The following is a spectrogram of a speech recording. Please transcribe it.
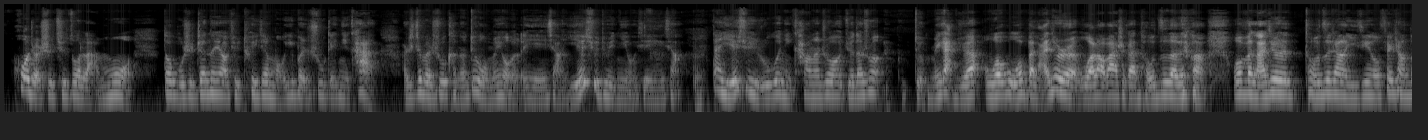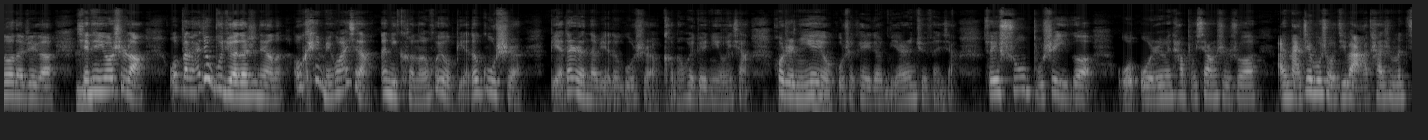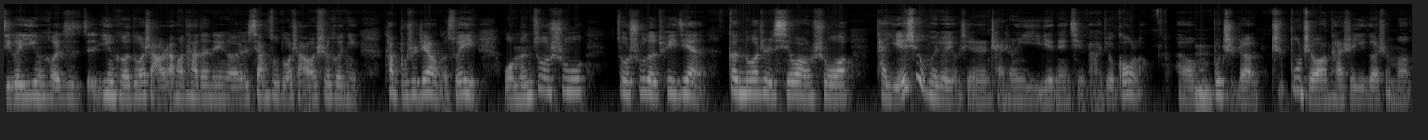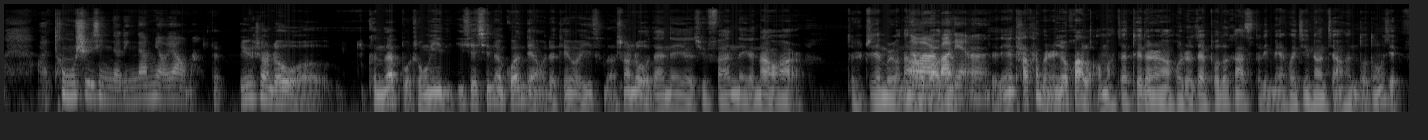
或者是去做栏目，都不是真的要去推荐某一本书给你看，而是这本书可能对我们有了影响，也许对你有些影响。对。但也许如果你看了之后觉得说，就没感觉，我我本来就是我老爸是干投资的，对吧？我本来就是投资上已经有非常多的这个先天优势了，我本来就不觉得是那样的。OK，没关系的。那你可能会有别的故事，别的人的别的故事可能会对你有影响，或者你也有故事可以跟别人去分享。所以书不是一个，我我认为它不像是说，哎，买这部手机吧，它什么几个硬核硬核多少，然后它的那个像素多少适合你，它不是这样的。所以我们做书做书的推荐，更多是希望说，它也许会对有些人产生一点点启发就够了。啊，我们不指着指不指望它是一个什么啊通识性的灵丹妙药嘛？对，因为上周我可能在补充一一些新的观点，我觉得挺有意思的。上周我在那个去翻那个纳瓦尔，就是之前不是有纳瓦尔宝典，嗯，对，因为他他本人就话痨嘛，在推特上或者在 Podcast 里面会经常讲很多东西。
